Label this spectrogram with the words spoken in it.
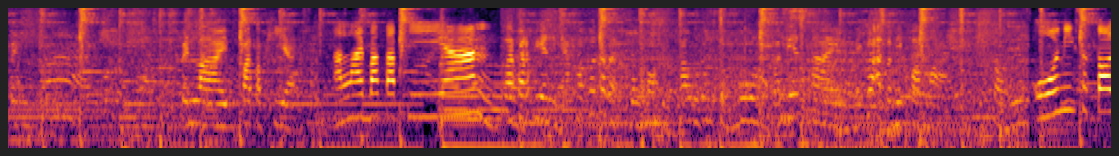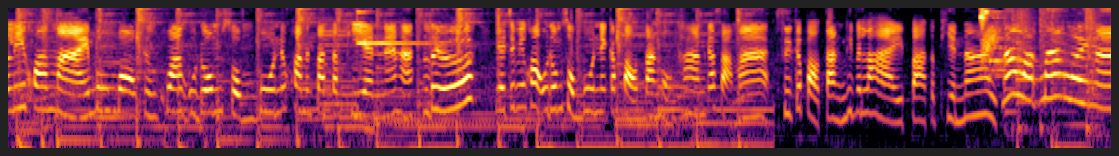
เป็นผ้าเป็นลายปลาตะเพียนค่ะอะลายบาตาเพียน ลายปลาตะเพียนอย่างเงี้ยเขาก็จะแบบบ่งบอกถึงความอุดมสมบูรณ์ของประเทศไทยหรือไม่ก็อาจจะมีความหมาย สอนโอ้ยมีสตอรี่ความหมายบ่งบอกถึงความอุดมสมบูรณ์ด้วยความเป็นปลาตะเพียนนะคะหรืออยากจะมีความอุดมสมบูรณ์ในกระเป๋าตังค์ของท่านก็สามารถซื้อกระเป๋าตังค์ที่เป็นลายปลาตะเพียนได้น่ารักมากเลยนะ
